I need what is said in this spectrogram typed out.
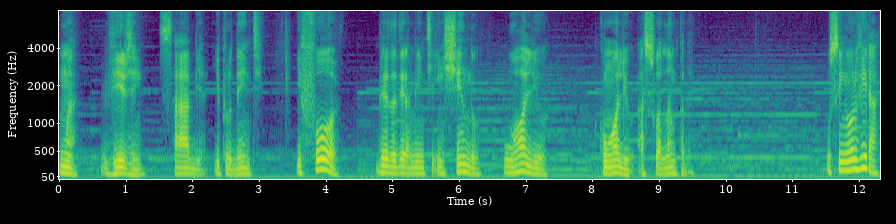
uma virgem sábia e prudente, e for verdadeiramente enchendo o óleo com óleo a sua lâmpada, o Senhor virá.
